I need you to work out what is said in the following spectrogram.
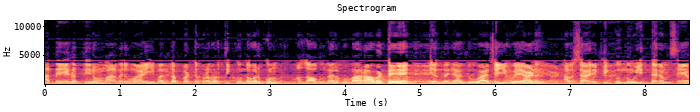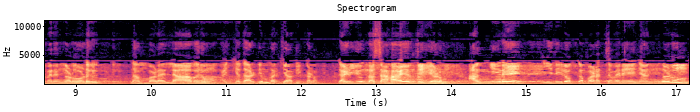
അദ്ദേഹത്തിനും അവരുമായി ബന്ധപ്പെട്ട് പ്രവർത്തിക്കുന്നവർക്കും അള്ളാഹു നൽകുമാറാവട്ടെ എന്ന് ഞാൻ ദുവാ ചെയ്യുകയാണ്. അവസാനിപ്പിക്കുന്നു. ഇത്തരം സേവനങ്ങളോട് നമ്മളെല്ലാവരും ഐക്യദാർഢ്യം പ്രഖ്യാപിക്കണം. കഴിയുന്ന സഹായം ചെയ്യണം. അങ്ങനെ ഇതിലൊക്കെ പടച്ചവരെ ഞങ്ങളും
